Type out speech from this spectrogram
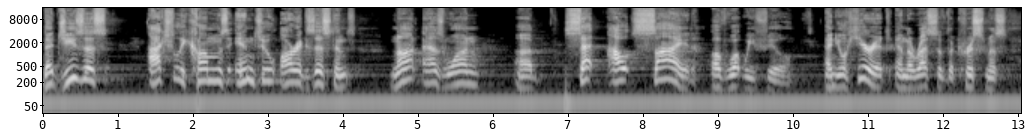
That Jesus actually comes into our existence not as one uh, set outside of what we feel, and you'll hear it in the rest of the Christmas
